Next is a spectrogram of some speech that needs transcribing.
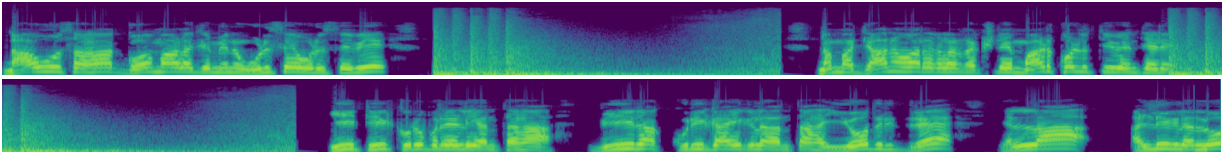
ನಾವು ಸಹ ಗೋಮಾಳ ಜಮೀನು ಉಳಿಸೇ ಉಳಿಸ್ತೀವಿ ನಮ್ಮ ಜಾನುವಾರುಗಳ ರಕ್ಷಣೆ ಮಾಡಿಕೊಳ್ಳುತ್ತೀವಿ ಅಂತೇಳಿ. ಈ ಟಿ ಕುರುಬರಳ್ಳಿಯಂತಹ ವೀರ ಕುರಿಗಾಯಿಗಳ ಅಂತಹ ಯೋಧರಿದ್ರೆ ಎಲ್ಲಾ ಹಳ್ಳಿಗಳಲ್ಲೂ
